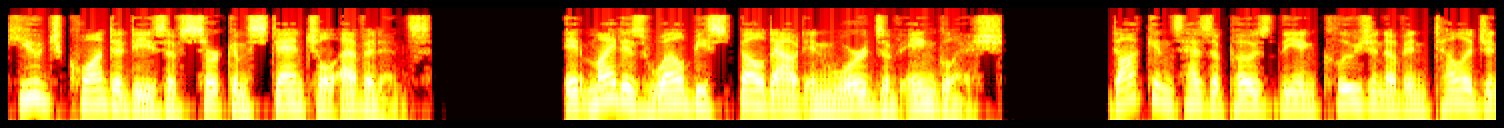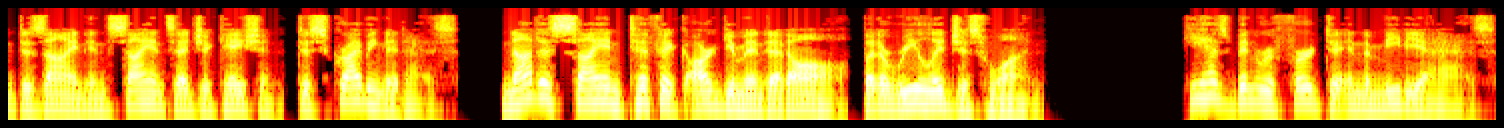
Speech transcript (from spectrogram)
huge quantities of circumstantial evidence. It might as well be spelled out in words of English. Dawkins has opposed the inclusion of intelligent design in science education, describing it as, "...not a scientific argument at all, but a religious one." He has been referred to in the media as,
